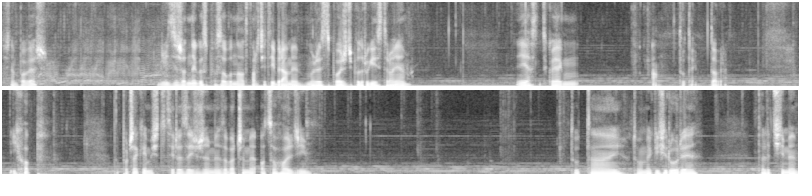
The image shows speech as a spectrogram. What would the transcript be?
Coś nam powiesz? Nie widzę żadnego sposobu na otwarcie tej bramy. Możesz spojrzeć po drugiej stronie. Jasne, tylko jak... A, tutaj, dobra. I hop. To poczekaj, my się tutaj rozejrzymy, zobaczymy o co chodzi. Tutaj, tu mamy jakieś rury. To lecimy.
